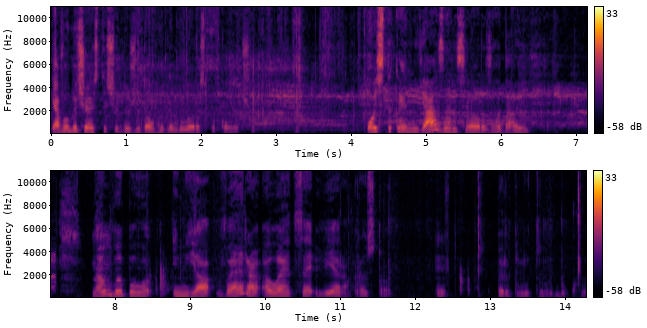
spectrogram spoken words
Я вибачаюсь, те, що дуже довго не було розпаковочок. Ось таке ім'я, зараз я його розгадаю. Нам випало ім'я Вера, але це Вера. Просто переплутали букви.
